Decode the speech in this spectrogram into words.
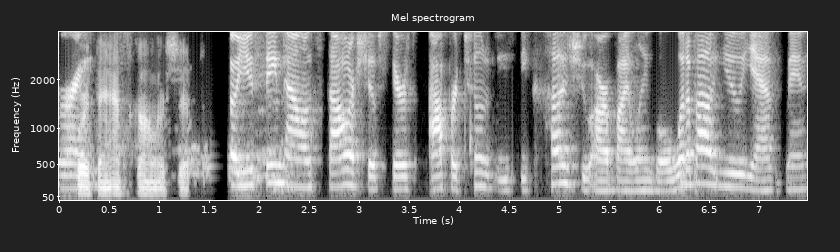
right. for that scholarship. So you see now in scholarships, there's opportunities because you are bilingual. What about you, Yasmin?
